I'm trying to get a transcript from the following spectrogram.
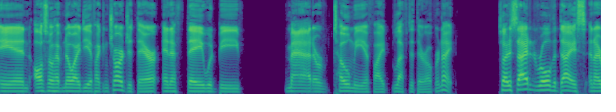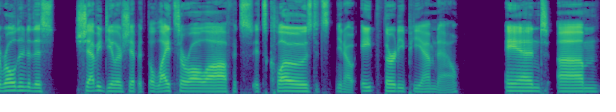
and also have no idea if I can charge it there and if they would be mad or tow me if I left it there overnight. So I decided to roll the dice and I rolled into this Chevy dealership. It, the lights are all off. It's it's closed. It's, you know, 8:30 p.m. now. And um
